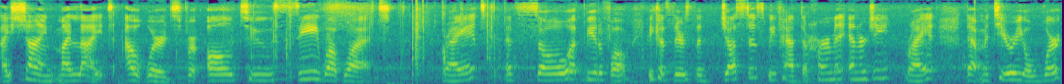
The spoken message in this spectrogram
I shine my light outwards for all to see what what right? That's so beautiful because there's the justice. We've had the hermit energy, right? That material work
